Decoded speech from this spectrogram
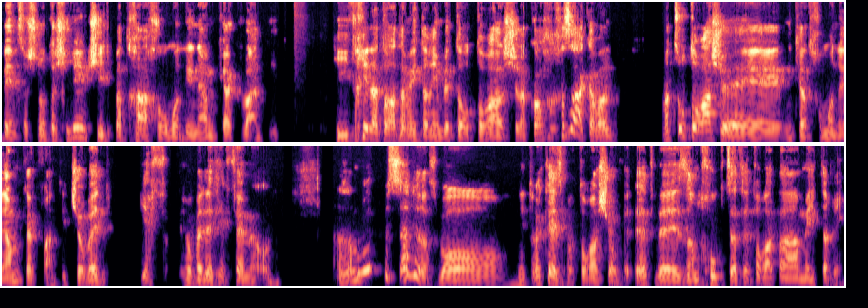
באמצע שנות ה-70, כשהתפתחה הכרומודינמיקה הקוונטית. כי התחילה תורת המיתרים בתור תורה של הכוח החזק, אבל מצאו תורה שנקראת כרומודינמיקה קוונטית, שעובד יפ... שעובדת יפה מאוד. אז אמרו, בסדר, אז בואו נתרכז בתורה שעובדת, וזנחו קצת את תורת המיתרים.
